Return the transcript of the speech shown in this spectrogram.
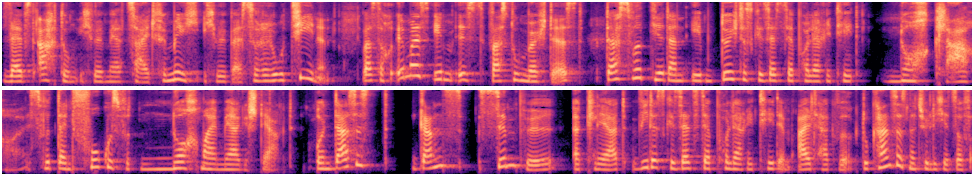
Selbstachtung, ich will mehr Zeit für mich, ich will bessere Routinen. Was auch immer es eben ist, was du möchtest, das wird dir dann eben durch das Gesetz der Polarität noch klarer. Es wird dein Fokus wird noch mal mehr gestärkt. Und das ist ganz simpel erklärt, wie das Gesetz der Polarität im Alltag wirkt. Du kannst das natürlich jetzt auf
